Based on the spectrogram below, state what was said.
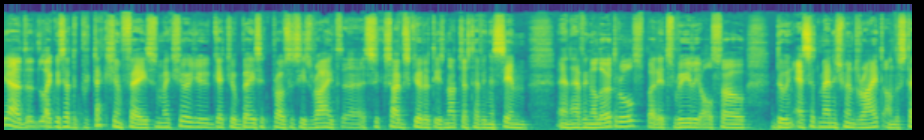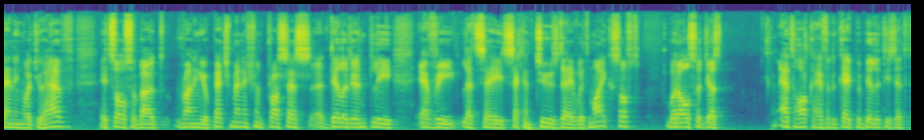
Yeah, the, like we said, the protection phase. Make sure you get your basic processes right. Uh, cybersecurity is not just having a SIEM and having alert rules, but it's really also doing asset management right, understanding what you have. It's also about running your patch management process uh, diligently every, let's say, second Tuesday with Microsoft, but also just ad hoc have the capabilities that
